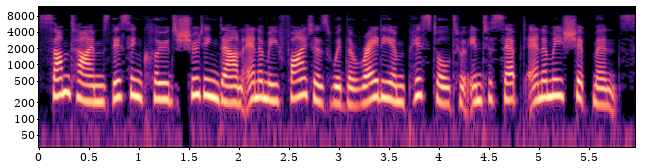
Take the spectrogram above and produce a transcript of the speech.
Sometimes this includes shooting down enemy fighters with the radium pistol to intercept enemy shipments.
